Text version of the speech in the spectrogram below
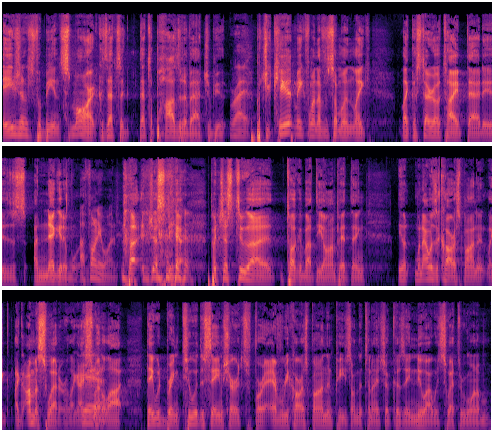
Asians for being smart because that's a that's a positive attribute. Right. But you can't make fun of someone like like a stereotype that is a negative one. A funny one. But just yeah, but just to uh, talk about the armpit thing, you know, when I was a correspondent, like like I'm a sweater, like I Yeah, sweat yeah. a lot. They would bring two of the same shirts for every correspondent piece on the Tonight Show because they knew I would sweat through one of them.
